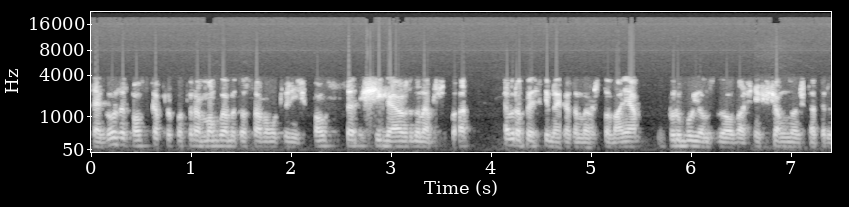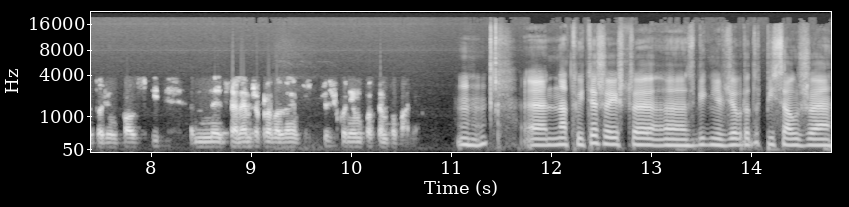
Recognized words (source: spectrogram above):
tego, że polska prokuratura mogłaby to samo uczynić w Polsce, ścigając go na przykład europejskim nakazem aresztowania, próbując go właśnie ściągnąć na terytorium Polski celem przeprowadzenia przeciwko niemu postępowania. Mhm. E, na Twitterze jeszcze e, Zbigniew Ziobro dopisał, że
